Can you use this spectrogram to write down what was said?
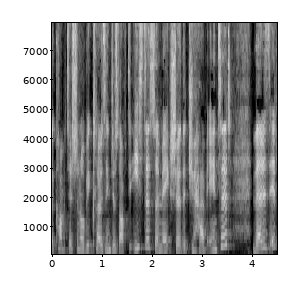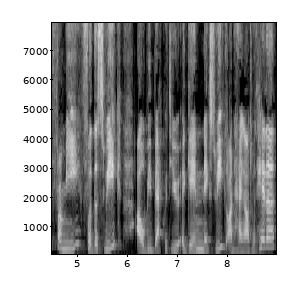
The competition will be closing just after Easter, so make sure that you have entered. That is it from me for this week. I'll be back with you again next week on Hangout with Heather.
